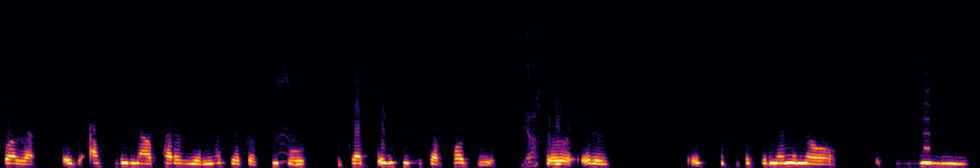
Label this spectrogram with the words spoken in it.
Scholar, is actually now part of your network of people to tap into to support you. Yeah. So it is, it's, it's a phenomenal, it's really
